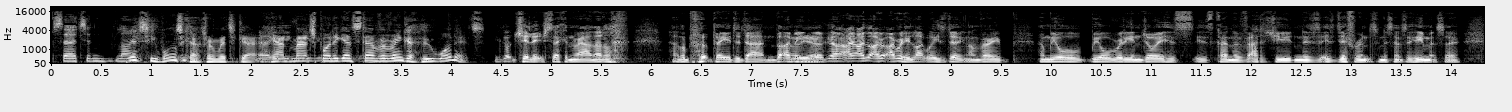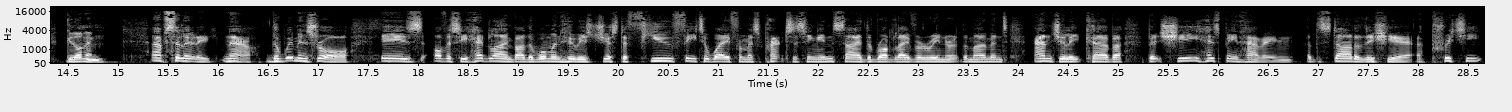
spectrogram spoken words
certain light. Yes, he was, Catherine Whitaker. Uh, he had match point against Stan Wawrinka. Who won it? He's got Cilic second round. That'll that'll put pay to Dan. But I oh, mean, oh, yeah. look, I, I, I, really like what he's doing. I'm very, and we all we all really enjoy his his kind of attitude and his, his difference and his sense of humour. So good on him. Absolutely. Now, the women's draw is obviously headlined by the woman who is just a few feet away from us practicing inside the Rod Laver Arena at the moment, Angelique Kerber, but she has been having, at the start of this year, a pretty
